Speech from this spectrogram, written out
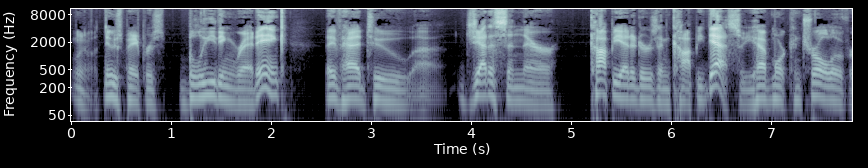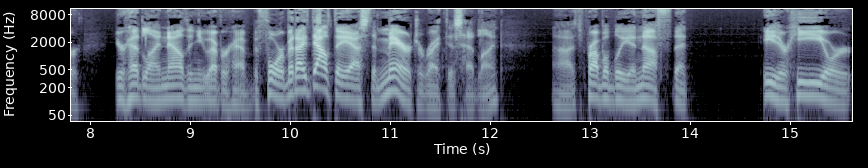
you know, newspapers bleeding red ink, they've had to uh, jettison their copy editors and copy desks, so you have more control over your headline now than you ever have before. But I doubt they asked the mayor to write this headline. Uh, it's probably enough that either he or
